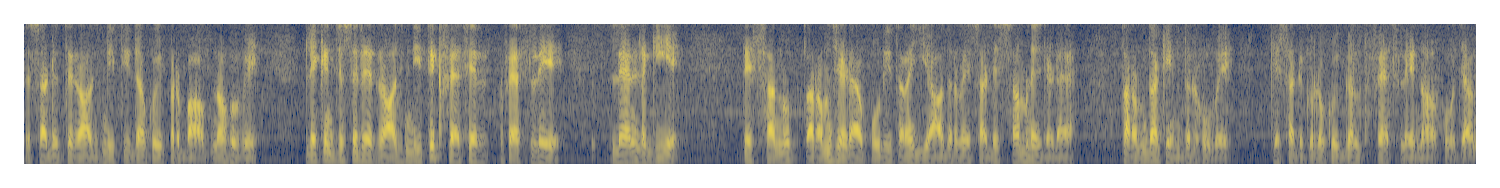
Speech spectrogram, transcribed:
ਤੇ ਸਾਡੇ ਤੇ ਰਾਜਨੀਤੀ ਦਾ ਕੋਈ ਪ੍ਰਭਾਵ ਨਾ ਹੋਵੇ, ਲੇਕਿਨ ਜਿਸ ਵੇਲੇ ਰਾਜਨੀਤਿਕ ਫੈਸਲੇ ਫੈਸਲੇ ਲੈਣ ਲੱਗੀਏ ਤੇ ਸਾਨੂੰ ਧਰਮ ਜਿਹੜਾ ਪੂਰੀ ਤਰ੍ਹਾਂ ਯਾਦ ਰਵੇ, ਸਾਡੇ ਸਾਹਮਣੇ ਜਿਹੜਾ ਧਰਮ ਦਾ ਕੇਂਦਰ ਹੋਵੇ ਕਿ ਸਾਡੇ ਕੋਲੋਂ ਕੋਈ ਗਲਤ ਫੈਸਲੇ ਨਾ ਹੋ ਜਾਣ।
